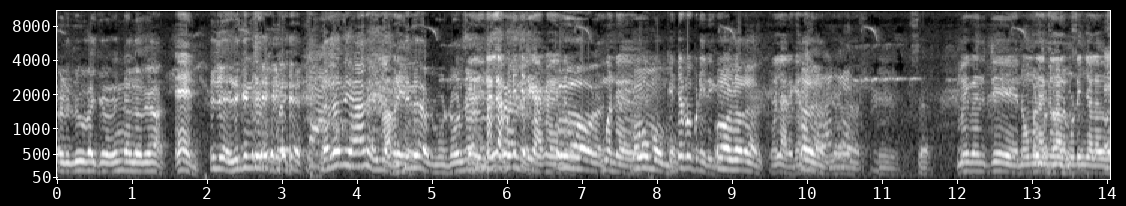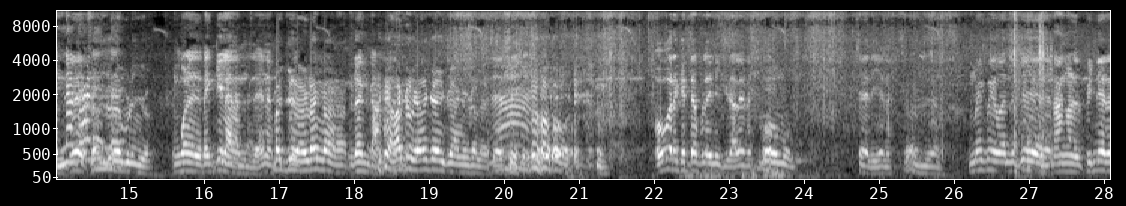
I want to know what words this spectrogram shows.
எடுத்து வைக்கிறது இந்த நல்லது யாரும் இல்ல? இதுல சரி, நல்லா பிடிச்சிருக்காங்க ஓ, உங்களோட நல்லா இருக்கு நல்லா இருக்கு நல்லா. சரி வந்துட்டு எங்களால முடிஞ்ச அளவு வந்து சரி, எப்படிங்க உங்களை வைக்கல வைக்கிற இடம் இடம் காணோம். ஆக்கள் கல்ல ஒவ்வொரு கெட்டப்ல நிக்குதால என்ன சரி என்ன சரியா உண்மைக்குமே வந்துட்டு நாங்கள் பின்னர்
